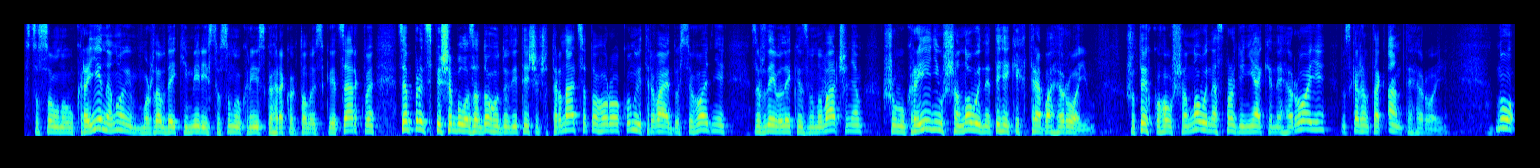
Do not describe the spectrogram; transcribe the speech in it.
стосовно України, ну і можливо в деякій мірі стосовно Української греко-католицької церкви. Це, в принципі, ще було задовго до 2014 року, ну і триває до сьогодні. Завжди є великим звинуваченням, що в Україні вшановують не тих, яких треба героїв. Що тих, кого вшановують, насправді ніякі не герої, ну скажімо так, антигерої. Ну,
